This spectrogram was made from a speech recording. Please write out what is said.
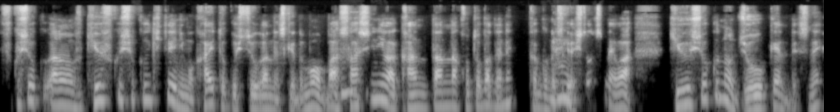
復職、あの、給付職規定にも書いておく必要があるんですけども、まあ、冊子には簡単な言葉でね、書くんですけど、一、つ目は、給食の条件ですね。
